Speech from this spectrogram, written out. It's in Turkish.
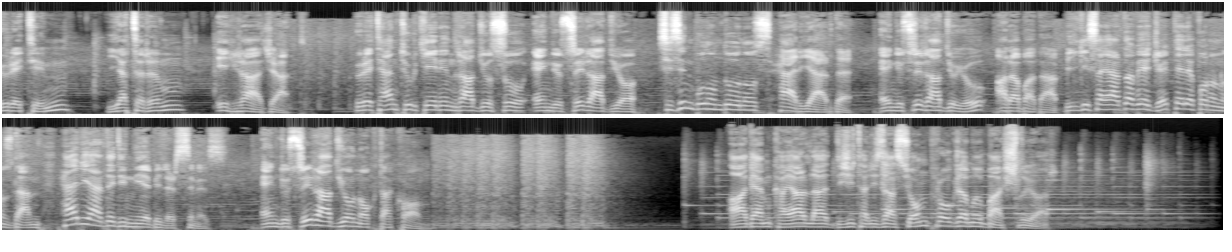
Üretim, yatırım, ihracat. Üreten Türkiye'nin radyosu Endüstri Radyo sizin bulunduğunuz her yerde. Endüstri Radyo'yu arabada, bilgisayarda ve cep telefonunuzdan her yerde dinleyebilirsiniz. Endüstri Radyo.com Adem Kayar'la Dijitalizasyon Programı başlıyor.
